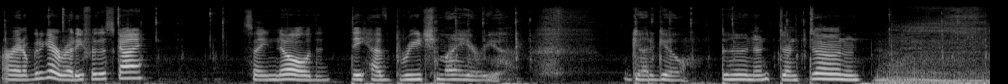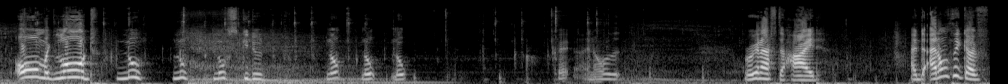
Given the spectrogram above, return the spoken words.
Alright, I'm gonna get ready for this guy. Say no that they have breached my area. We gotta go. Dun, dun, dun. Oh my lord! No, no, no skidoo. Nope, nope, nope. Okay, I know that we're gonna have to hide. I, I don't think I've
